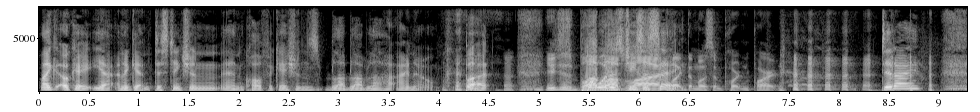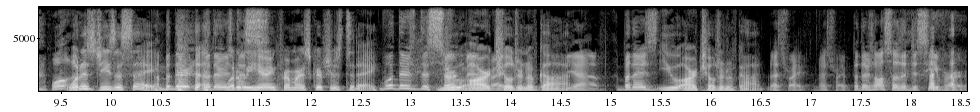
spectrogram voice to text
Like okay, yeah, and again, distinction and qualifications, blah blah blah. I know, but You just blah what blah does Jesus blah say? like the most important part. did I? well, What does Jesus say? but there, but there's what are we hearing from our scriptures today? Well, there's discernment. You are right? children of God. Yeah, but there's You are children of God. that's right, that's right. But there's also the deceiver,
